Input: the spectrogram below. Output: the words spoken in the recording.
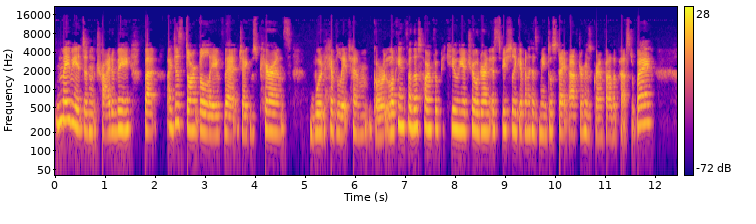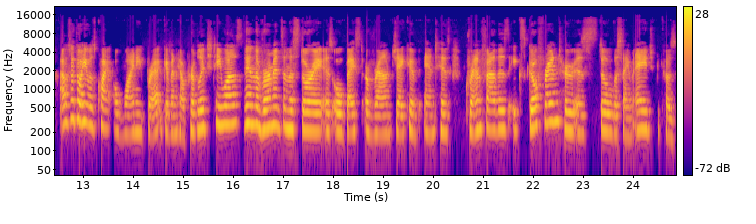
maybe it didn't try to be, but I just don't believe that Jacob's parents would have let him go looking for this home for peculiar children, especially given his mental state after his grandfather passed away. I also thought he was quite a whiny brat given how privileged he was. Then the romance in the story is all based around Jacob and his grandfather's ex-girlfriend who is still the same age because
